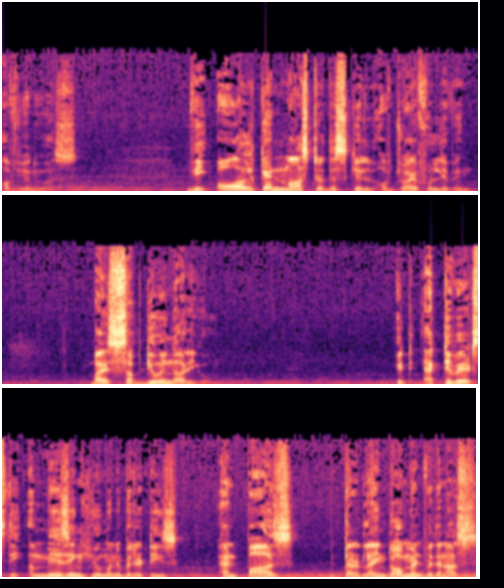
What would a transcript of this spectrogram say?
of universe. We all can master the skill of joyful living by subduing our ego. It activates the amazing human abilities and powers that are lying dormant within us.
